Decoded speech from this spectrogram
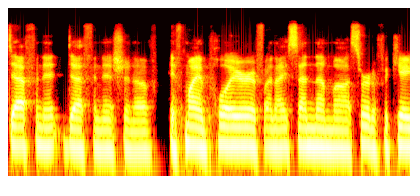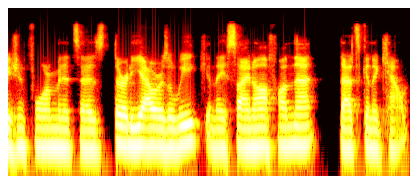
definite definition of if my employer if and i send them a certification form and it says 30 hours a week and they sign off on that that's going to count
